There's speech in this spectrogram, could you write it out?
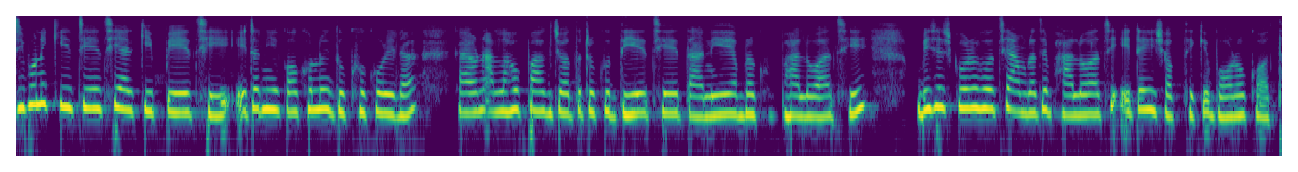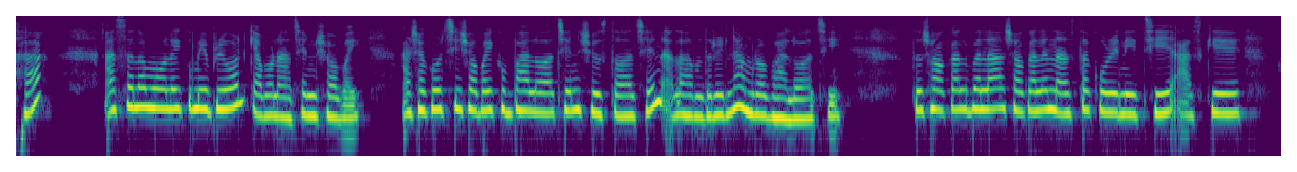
জীবনে কি চেয়েছি আর কি পেয়েছি, এটা নিয়ে কখনোই দুঃখ করি না। কারণ আল্লাহ পাক যতটুকু দিয়েছে, তা নিয়ে আমরা খুব ভালো আছি। বিশেষ করে হচ্ছে আমরা যে ভালো আছি, এটাই সব থেকে বড় কথা। আসসালামু আলাইকুম এভরিওয়ান, কেমন আছেন সবাই? আশা করছি সবাই খুব ভালো আছেন, সুস্থ আছেন, আলহামদুলিল্লাহ আমরাও ভালো আছি। তো সকালবেলা সকালে নাস্তা করে নিচ্ছি। আজকে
